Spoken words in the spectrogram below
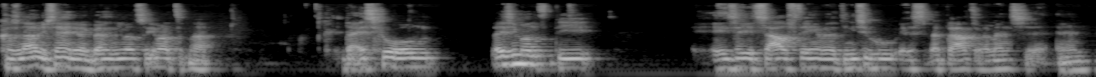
kan zijn naam niet zeggen, ik ben niemand zo iemand, maar dat is gewoon, dat is iemand die hij zei het zelf tegen me dat hij niet zo goed is met praten met mensen. En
